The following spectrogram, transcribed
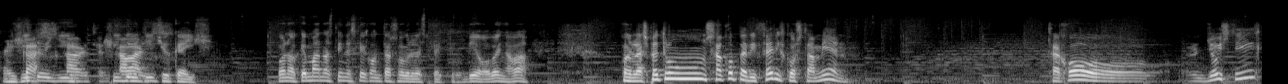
Kaishito Cas- y- ah, Chichu Kaish. Bueno, ¿qué más nos tienes que contar sobre el Spectrum? Diego, venga, va. Pues la Spectrum sacó periféricos también. Sacó joystick.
